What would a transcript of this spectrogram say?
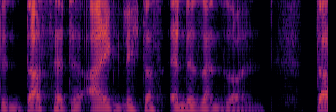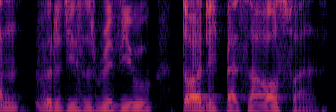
denn das hätte eigentlich das Ende sein sollen. Dann würde dieses Review deutlich besser ausfallen.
